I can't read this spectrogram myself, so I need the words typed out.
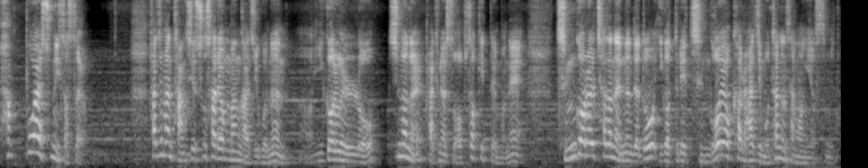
확보할 수는 있었어요. 하지만 당시 수사력만 가지고는 어, 이걸로 신원을 밝혀낼 수 없었기 때문에 증거를 찾아냈는데도 이것들이 증거 역할을 하지 못하는 상황이었습니다.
